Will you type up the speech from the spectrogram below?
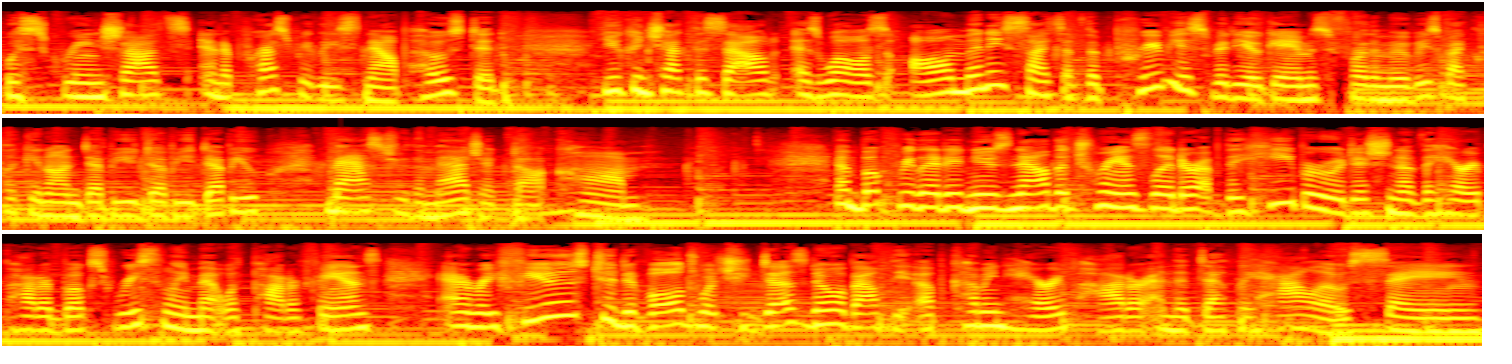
with screenshots and a press release now posted. You can check this out as well as all many sites of the previous video games for the movies by clicking on www.masterthemagic.com. And book related news now, the translator of the Hebrew edition of the Harry Potter books recently met with Potter fans and refused to divulge what she does know about the upcoming Harry Potter and the Deathly Hallows, saying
